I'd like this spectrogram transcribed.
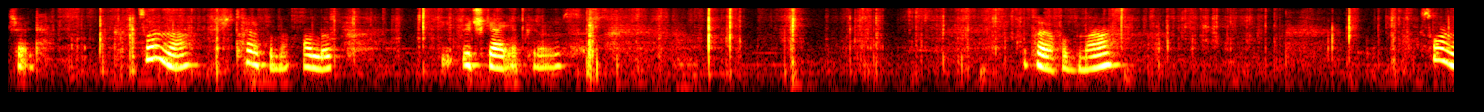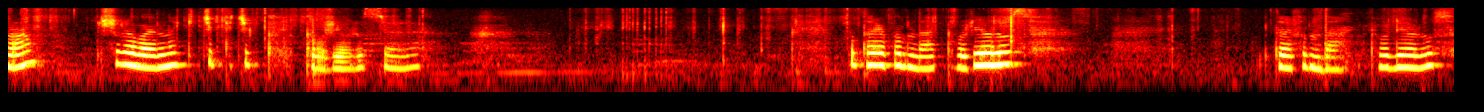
Şöyle. Sonra tarafını alıp üçgen yapıyoruz. Bu tarafında sonra şuralarını küçük küçük kıvırıyoruz şöyle. Bu tarafını da kıvırıyoruz. Bu tarafını da kıvırıyoruz.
